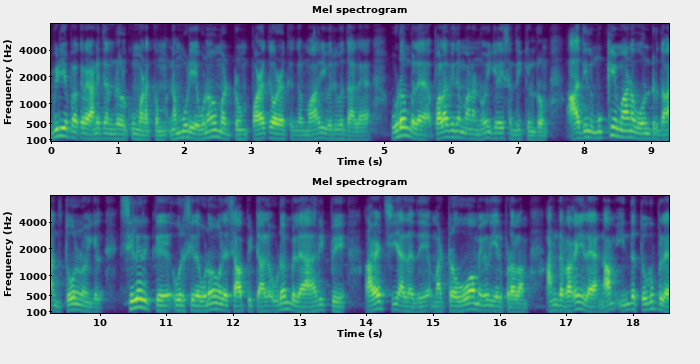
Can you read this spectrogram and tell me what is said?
வீடியோ பார்க்குற அனைத்து நண்பர்களுக்கும் வணக்கம். நம்முடைய உணவு மற்றும் பழக்க வழக்கங்கள் மாறி வருவதால் உடம்பில் பலவிதமான நோய்களை சந்திக்கின்றோம். அதில் முக்கியமான ஒன்று தான் இந்த தோல் நோய்கள். சிலருக்கு ஒரு சில உணவுகளை சாப்பிட்டால் உடம்பில் அரிப்பு அழற்சி அல்லது மற்ற ஓவாமைகள் ஏற்படலாம். அந்த வகையில் நாம் இந்த தொகுப்பில்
